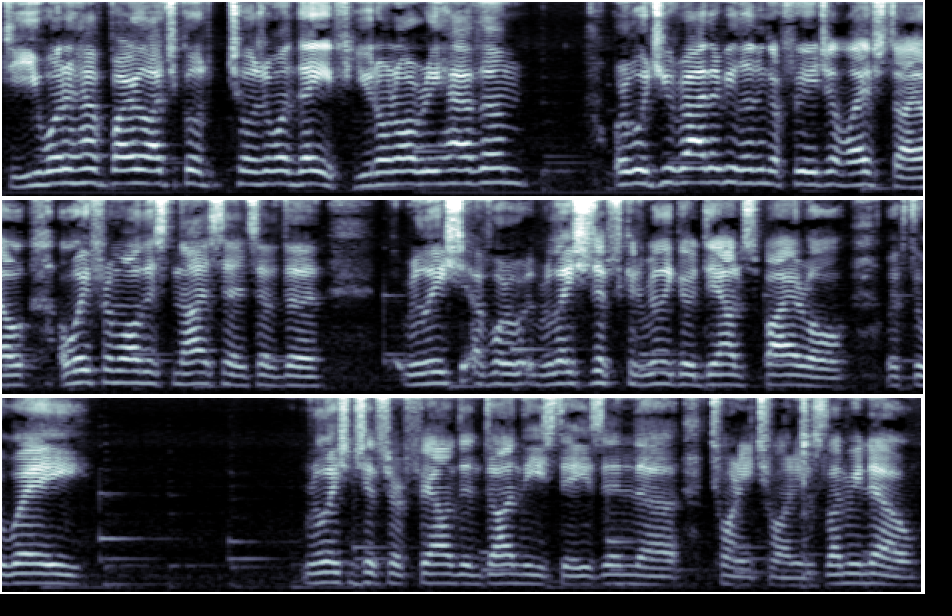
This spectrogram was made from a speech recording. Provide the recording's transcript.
Do you want to have biological children one day if you don't already have them? Or would you rather be living a free agent lifestyle away from all this nonsense of the relation of where relationships could really go down spiral with the way relationships are found and done these days in the 2020s. Let me know.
